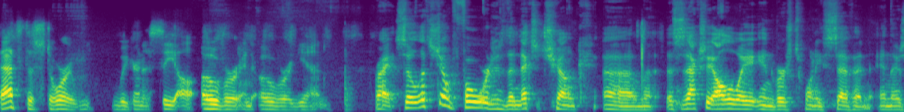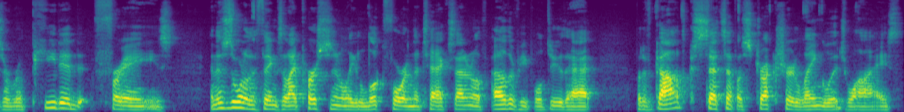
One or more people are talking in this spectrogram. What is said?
that's the story we're going to see over and over again. Right so let's jump forward into the next chunk. Um, this is actually all the way in verse 27 and there's a repeated phrase and this is one of the things that i personally look for in the text i don't know if other people do that but if god sets up a structure language wise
